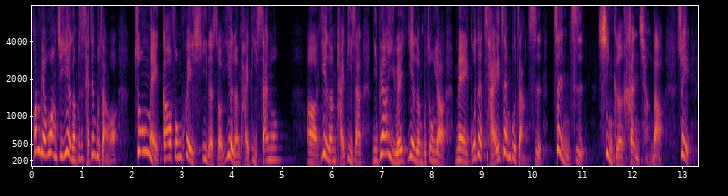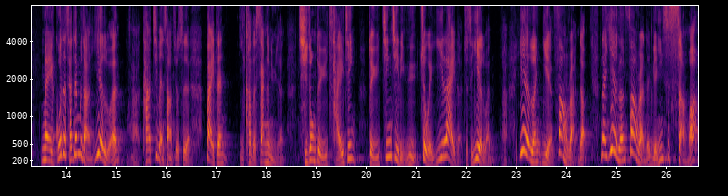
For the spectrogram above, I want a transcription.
我们不要忘记，耶伦不是财政部长哦。中美高峰会议的时候，耶伦排第三哦，啊，耶伦排第三。你不要以为耶伦不重要，美国的财政部长是政治性格很强的，所以美国的财政部长耶伦啊，他基本上就是拜登。依靠的三个女人，其中对于财经、对于经济领域最为依赖的就是叶伦啊。叶伦也放软的，那叶伦放软的原因是什么？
